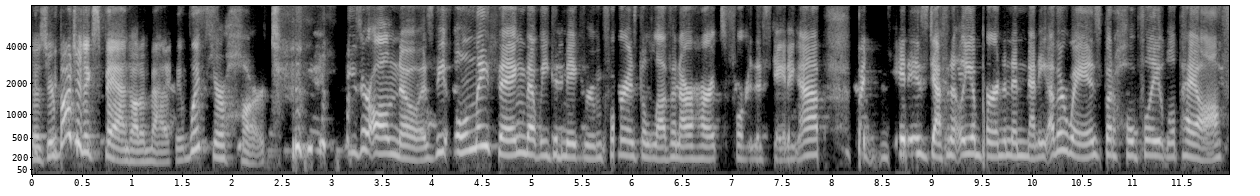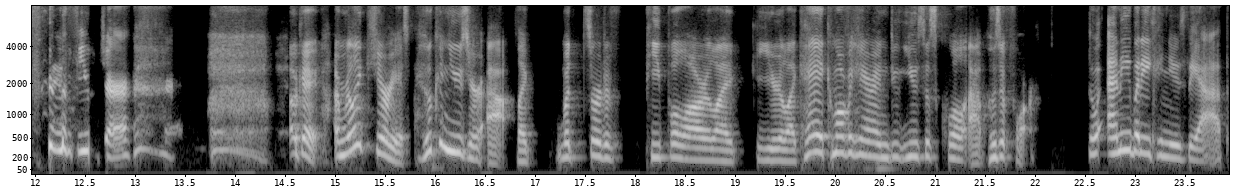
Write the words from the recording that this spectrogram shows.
Does your budget expand automatically with your heart? These are all no's. The only thing that we could make room for is the love in our hearts for this dating app. But it is definitely a burden in many other ways, but hopefully it will pay off in the future. Okay, I'm really curious. Who can use your app? Like, what sort of people are like you're like hey come over here and do use this cool app who's it for so anybody can use the app.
